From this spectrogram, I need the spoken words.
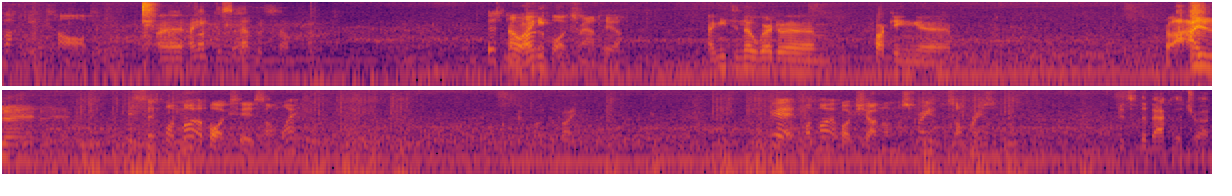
fucking tard. Uh, I fuck need this to up. remember some. There's no No, I need- motorbikes around here. I need to know where the um, fucking uh, island. It says my motorbike's here somewhere. What's a motorbike? Yeah, my motorbike's shown on the screen for some reason. It's in the back of the truck.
